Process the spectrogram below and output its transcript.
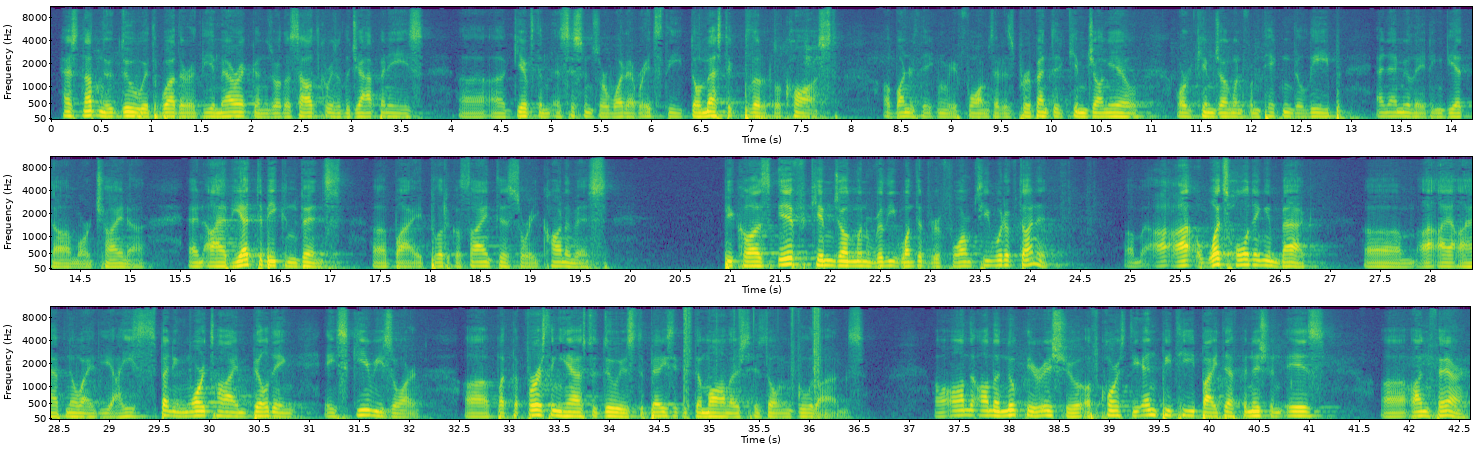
has nothing to do with whether the Americans or the South Koreans or the Japanese uh, uh, give them assistance or whatever. It's the domestic political cost of undertaking reforms that has prevented Kim Jong-il or Kim Jong-un from taking the leap and emulating Vietnam or China. And I have yet to be convinced uh, by political scientists or economists because if Kim Jong-un really wanted reforms, he would have done it. Um, I, I, what's holding him back? Um, I, I, have no idea. He's spending more time building a ski resort, uh, but the first thing he has to do is to basically demolish his own gulags. Uh, on, the, on the nuclear issue, of course, the NPT by definition is uh, unfair.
